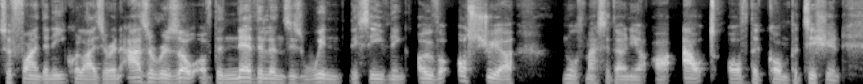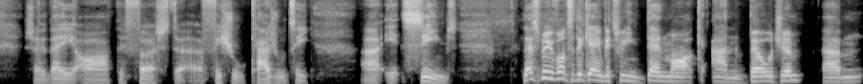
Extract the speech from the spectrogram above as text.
to find an equaliser. And as a result of the Netherlands' win this evening over Austria, North Macedonia are out of the competition. So they are the first uh, official casualty, uh, it seems. Let's move on to the game between Denmark and Belgium. Um,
